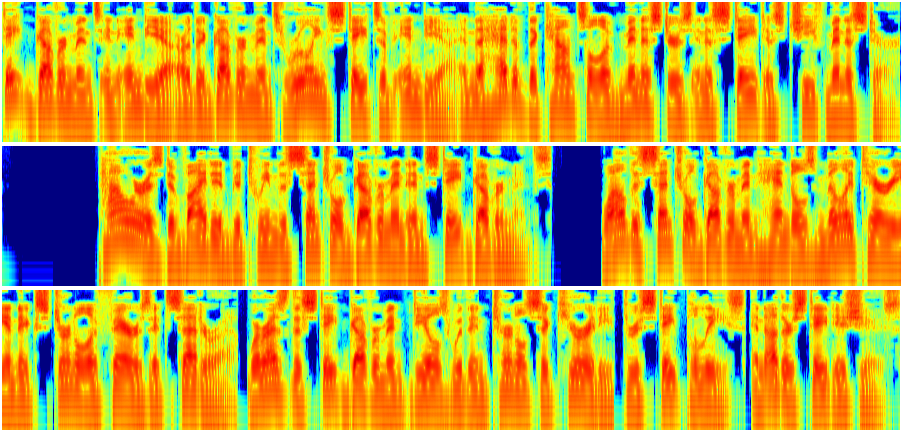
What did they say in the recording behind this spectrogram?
State governments in India are the governments ruling states of India and the head of the Council of Ministers in a state is Chief Minister. Power is divided between the central government and state governments. While the central government handles military and external affairs etc., whereas the state government deals with internal security through state police and other state issues.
